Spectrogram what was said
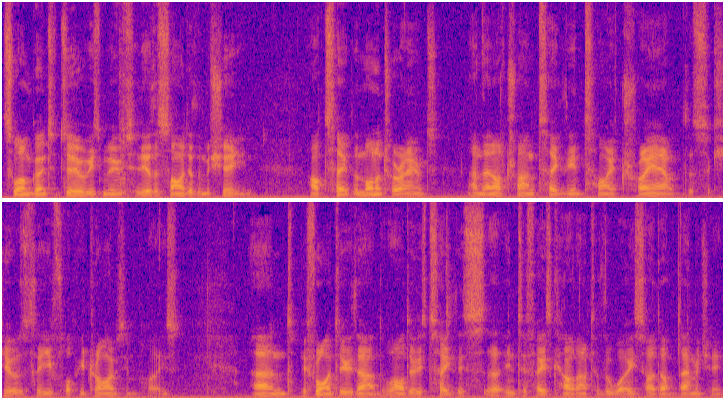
So what I'm going to do is move to the other side of the machine. I'll take the monitor out and then I'll try and take the entire tray out that secures the floppy drives in place and before I do that what I'll do is take this uh, interface card out of the way so I don't damage it.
